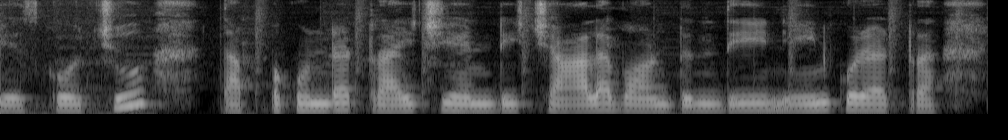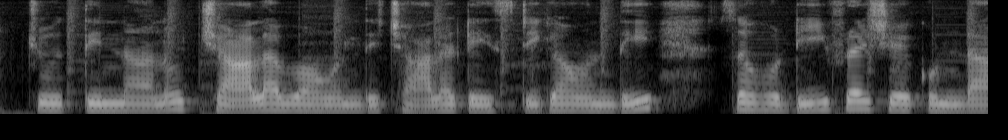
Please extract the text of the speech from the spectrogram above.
చేసుకోవచ్చు. తప్పకుండా ట్రై చేయండి. చాలా బాగుంటుంది. నేను కూడా ట్రై చూ తిన్నాను. చాలా బాగుంది. చాలా టేస్టీగా ఉంది. సో డీప్ ఫ్రై చేయకుండా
